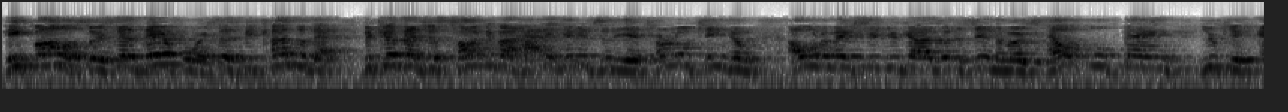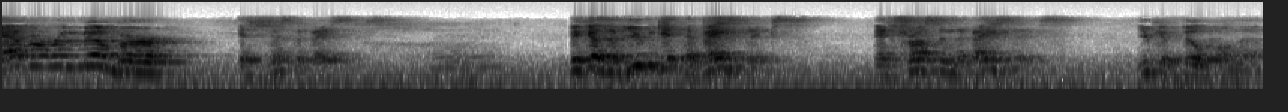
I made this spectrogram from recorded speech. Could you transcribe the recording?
He follows. So he says, therefore, he says, because of that, because I just talked about how to get into the eternal kingdom, I want to make sure you guys understand the most helpful thing you can ever remember is just the basics. Because if you can get the basics and trust in the basics, you can build on them.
